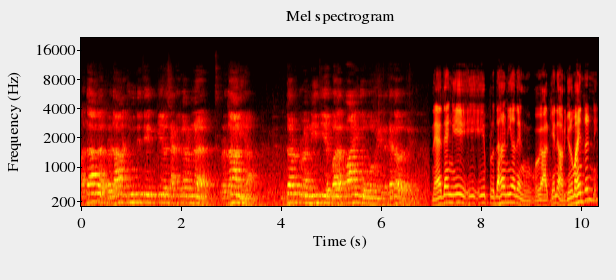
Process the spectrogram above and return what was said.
අදාළ ප්‍රධාන චූදිතයෙක් කියලා සැක කරන ප්‍රධානියා උත්තරපුර නීතිය බලපායිද මේක ගැදවගෙන. නෑ දැන් ඒ ඒ- ඒ ප්‍රධානියා දැන් ඔය කියන්නේ අර්ජුන මහින්ද්‍රන්නේ.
